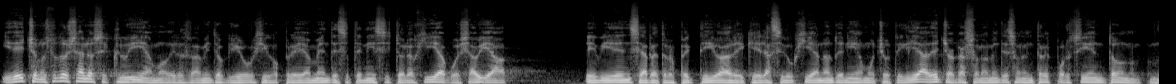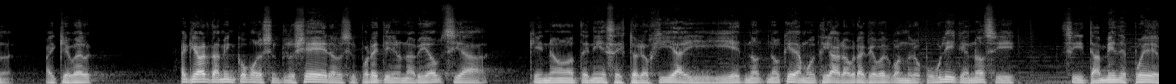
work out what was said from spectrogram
Y de hecho nosotros ya los excluíamos de los tratamientos quirúrgicos previamente si tenías histología, pues ya había evidencia retrospectiva de que la cirugía no tenía mucha utilidad. De hecho, acá solamente son el 3%. hay que ver, hay que ver también cómo los incluyeron, si por ahí tienen una biopsia que no tenía esa histología y, no, queda muy claro. Habrá que ver cuando lo publiquen, ¿no? Si, si también después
